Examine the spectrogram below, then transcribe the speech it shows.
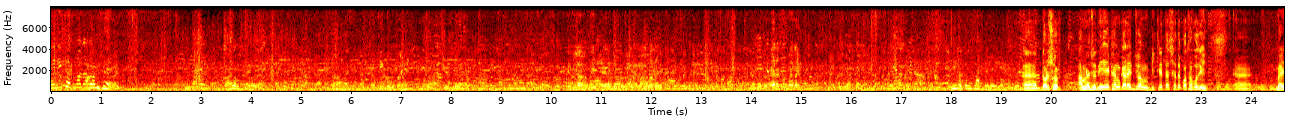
ওই দেখছ তোমার জামা দিছে? আহ, দর্শক আমরা যদি এখানকার একজন বিক্রেতার সাথে কথা বলি ভাই,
